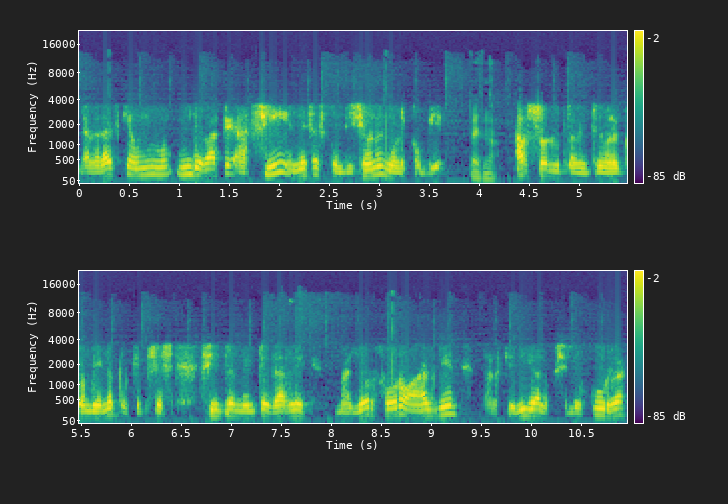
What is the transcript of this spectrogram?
la verdad es que un, un debate así, en esas condiciones, no le conviene. Pues no. Absolutamente no le conviene porque pues, es simplemente darle mayor foro a alguien para que diga lo que se le ocurra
